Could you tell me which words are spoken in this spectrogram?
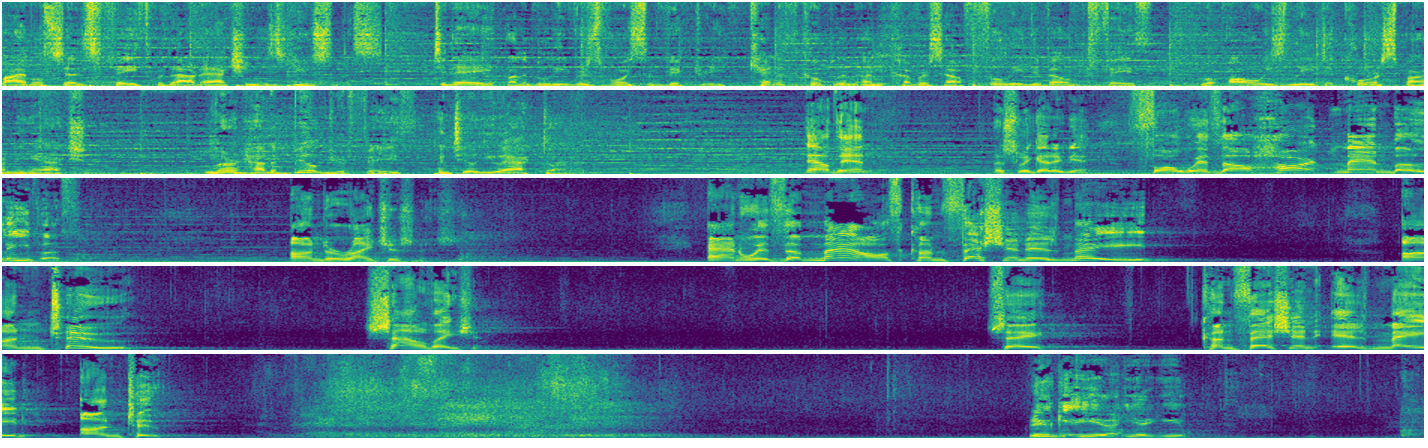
Bible says faith without action is useless. Today, on the Believer's Voice of Victory, Kenneth Copeland uncovers how fully developed faith will always lead to corresponding action. Learn how to build your faith until you act on it. Now then, let's look at it again. For with the heart man believeth unto righteousness, and with the mouth confession is made unto salvation. Say, confession is made unto. You, you, you, you,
